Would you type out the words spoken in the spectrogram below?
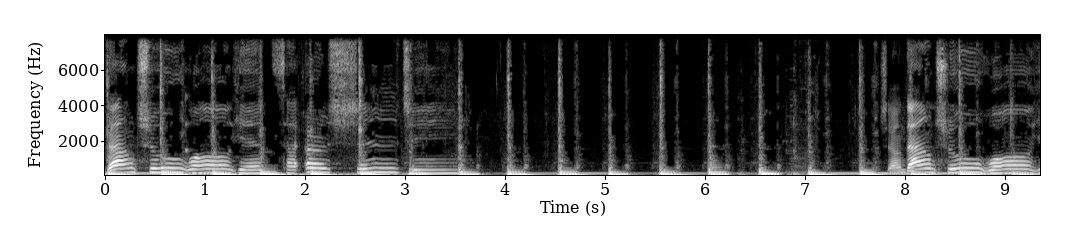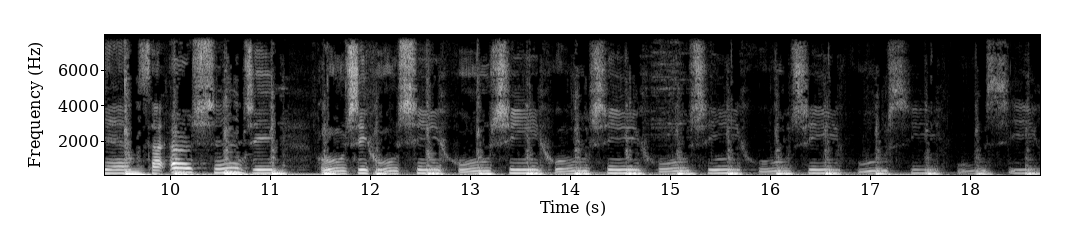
当初我也才二十几，想当初我也才二十几，呼吸呼吸呼吸呼吸呼吸呼吸呼吸呼吸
